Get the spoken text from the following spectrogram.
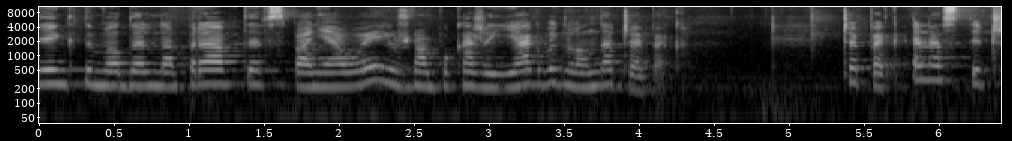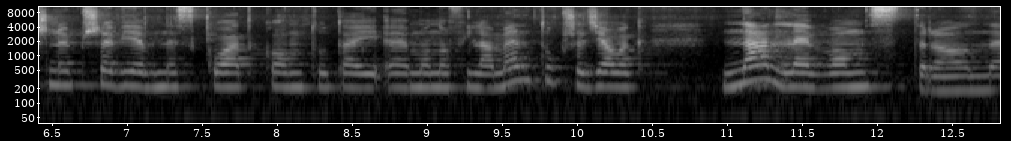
Piękny model, naprawdę wspaniały. Już Wam pokażę, jak wygląda czepek. Czepek elastyczny, przewiewny z kładką tutaj e, monofilamentu, przedziałek na lewą stronę.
